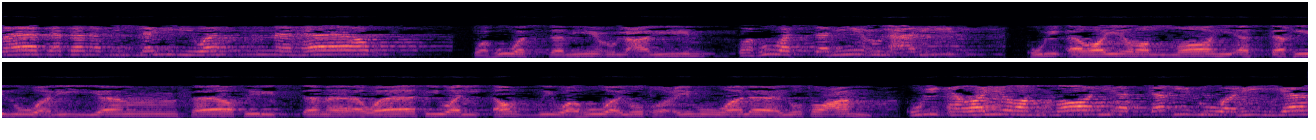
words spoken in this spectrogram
ما سكن في الليل والنهار. وهو السميع العليم. وهو السميع العليم. قل أغير الله أتخذ وليا فاطر السماوات والأرض وهو يطعم ولا يطعم قل أغير الله أتخذ وليا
